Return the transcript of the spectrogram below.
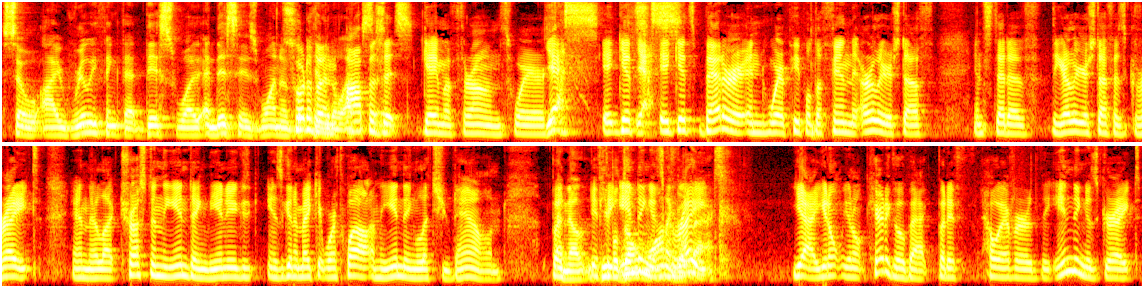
So I really think that this was, and this is one of Sort the of an opposite episodes. Game of Thrones, where Yes, it gets Yes. it gets better, and where people defend the earlier stuff instead of the earlier stuff is great, and they're like trust in the ending. The ending is going to make it worthwhile, and the ending lets you down. But if the ending is great, yeah, you don't you don't care to go back. But if, however, the ending is great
